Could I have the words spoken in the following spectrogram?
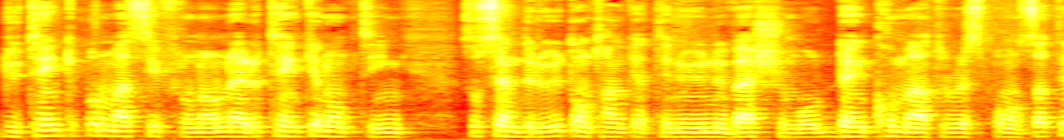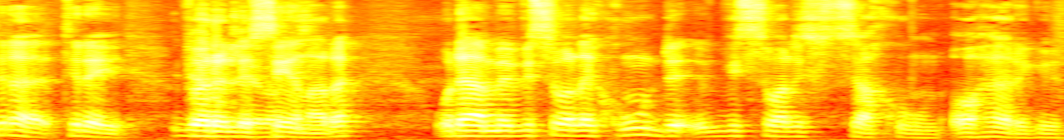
du tänker på de här siffrorna och när du tänker någonting så sänder du ut de tankarna till universum och den kommer att responsa till, det, till dig förr eller senare. Och det här med visualisation, visualisation, åh herregud.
